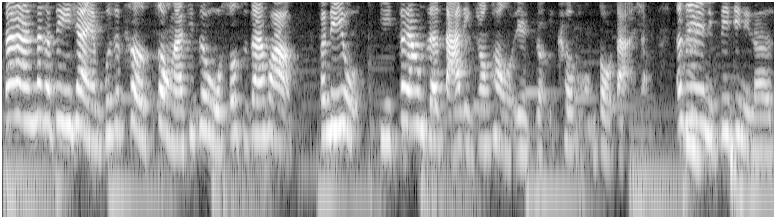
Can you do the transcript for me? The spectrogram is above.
当然，那个第一下也不是特重啊。其实我说实在话，粉底液我以这样子的打底状况，我也只有一颗红豆大小。但是因为你毕竟你的、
